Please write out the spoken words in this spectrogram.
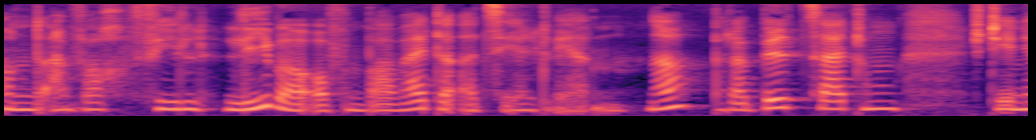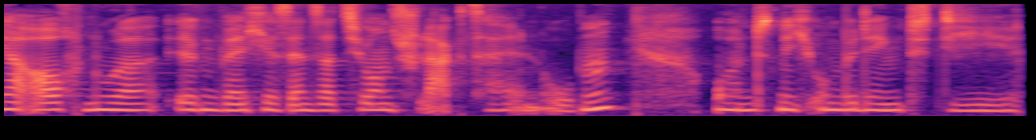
und einfach viel lieber offenbar weitererzählt werden. Ne? Bei der Bildzeitung stehen ja auch nur irgendwelche Sensationsschlagzeilen oben und nicht unbedingt die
